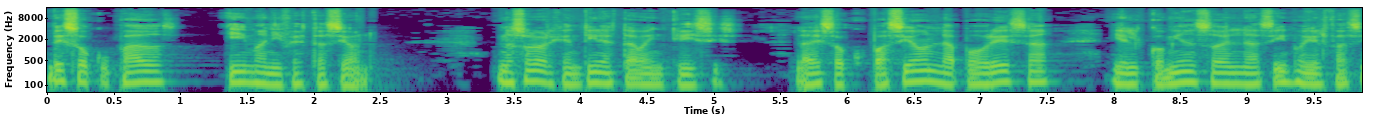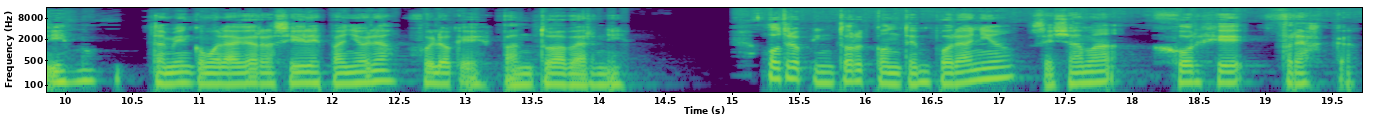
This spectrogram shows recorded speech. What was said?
Desocupados y Manifestación. No solo Argentina estaba en crisis, la desocupación, la pobreza y el comienzo del nazismo y el fascismo, también como la guerra civil española, fue lo que espantó a Berni. Otro pintor contemporáneo se llama Jorge Frasca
